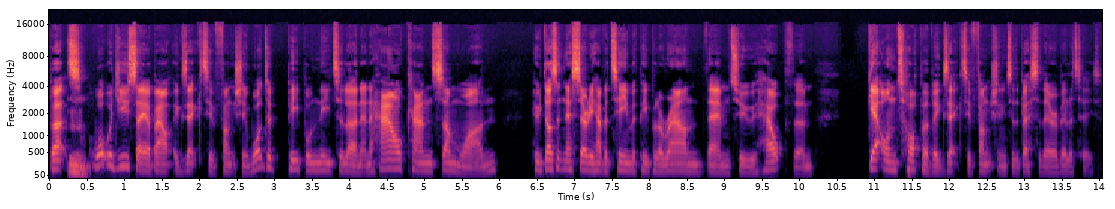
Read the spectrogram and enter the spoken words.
But mm. what would you say about executive functioning? What do people need to learn? And how can someone who doesn't necessarily have a team of people around them to help them get on top of executive functioning to the best of their abilities?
